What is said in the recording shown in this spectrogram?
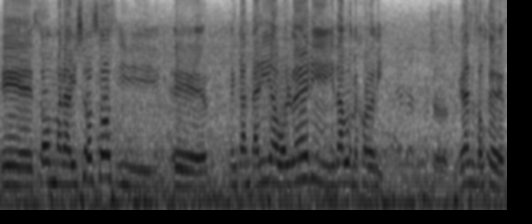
eh, son maravillosos y eh, me encantaría volver y, dar lo mejor de mí. Muchas gracias. Gracias a ustedes.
